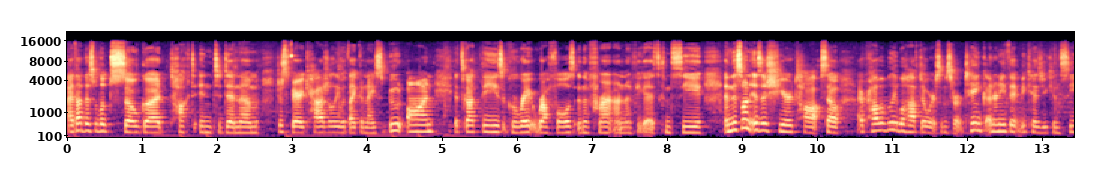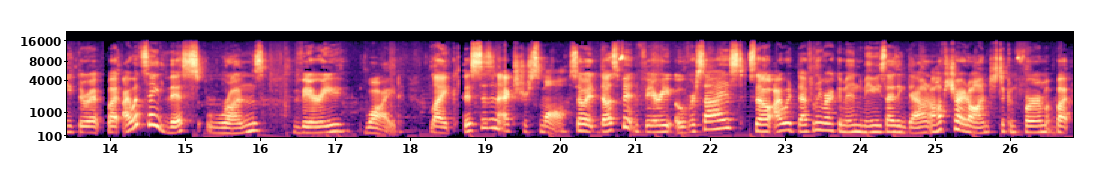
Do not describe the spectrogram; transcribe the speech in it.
I thought this would look so good tucked into denim, just very casually with like a nice boot on. It's got these great ruffles in the front. I don't know if you guys can see. And this one is a sheer top, so I probably will have to wear some sort of tank underneath it because you can see through it. But I would say this runs very wide. Like this is an extra small, so it does fit very oversized. So I would definitely recommend maybe sizing down. I'll have to try it on just to confirm, but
